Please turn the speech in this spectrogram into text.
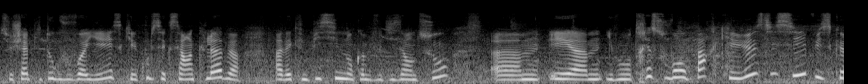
ce chapiteau que vous voyez. Ce qui est cool, c'est que c'est un club avec une piscine, donc comme je vous disais en dessous. Euh, et euh, ils vont très souvent au parc qui est juste ici, puisque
